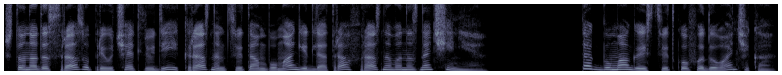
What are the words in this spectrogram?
что надо сразу приучать людей к разным цветам бумаги для трав разного назначения. Так бумага из цветков одуванчика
